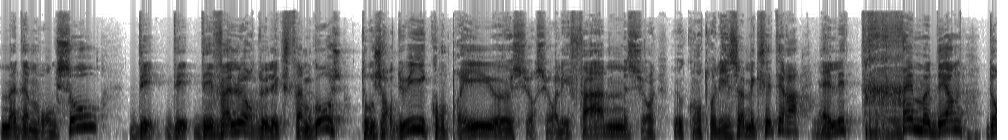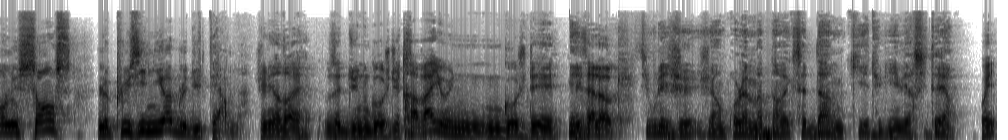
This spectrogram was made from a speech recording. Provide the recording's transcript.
Madame Rousseau, des, des, des valeurs de l'extrême gauche d'aujourd'hui, y compris euh, sur, sur les femmes, sur, euh, contre les hommes, etc. Elle est très moderne dans le sens le plus ignoble du terme. Julien Drey, vous êtes d'une gauche du travail ou une, une gauche des, des allocs? Si vous voulez, j'ai j'ai un problème maintenant avec cette dame qui est universitaire. Oui.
